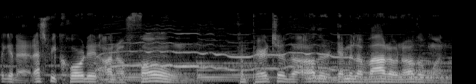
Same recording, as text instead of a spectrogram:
Look at that. That's recorded on a phone compared to the other Demi Lovato, another one.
